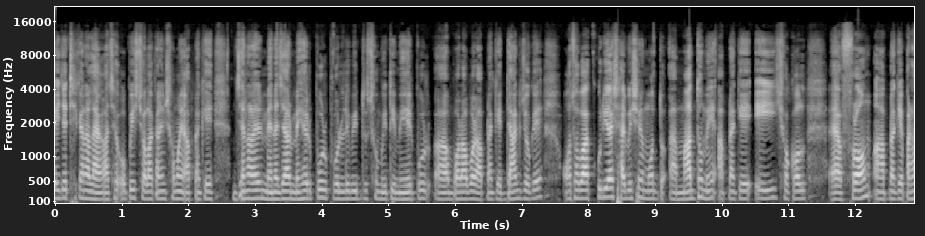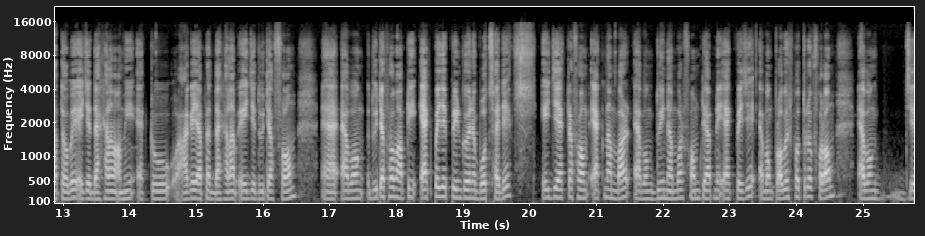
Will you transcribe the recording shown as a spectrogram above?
এই যে ঠিকানা লেখা আছে, অফিস চলাকালীন সময় আপনাকে জেনারেল ম্যানেজার মেহেরপুর পল্লী বিদ্যুৎ সমিতি মেহেরপুর বরাবর আপনাকে ডাকযোগে অথবা কুরিয়ার সার্ভিসের মধ্য- মাধ্যমে আপনাকে এই সকল ফর্ম আপনাকে পাঠাতে হবে। এই যে দেখালাম আমি, একটু আগেই আপনার দেখালাম এই যে দুইটা ফর্ম এবং দুইটা ফর্ম আপনি এক পেজে প্রিন্ট করে নেন বোথ সাইডে। এই যে একটা ফর্ম এক নাম্বার এবং দুই নাম্বার ফর্মটি আপনি এক পেজে এবং প্রবেশপত্র ফর্ম এবং যে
